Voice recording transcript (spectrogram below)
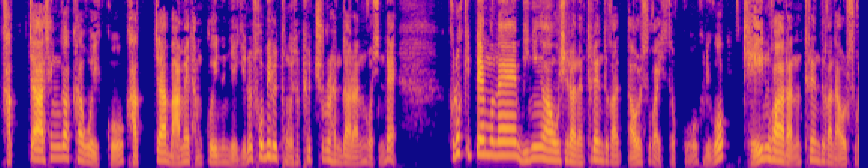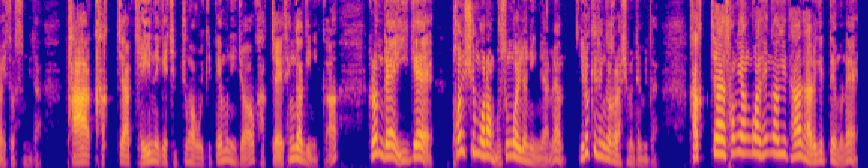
각자 생각하고 있고 각자 마음에 담고 있는 얘기를 소비를 통해서 표출을 한다라는 것인데 그렇기 때문에 미닝아웃이라는 트렌드가 나올 수가 있었고 그리고 개인화라는 트렌드가 나올 수가 있었습니다. 다 각자 개인에게 집중하고 있기 때문이죠. 각자의 생각이니까. 그런데 이게 컨슈머랑 무슨 관련이 있냐면 이렇게 생각을 하시면 됩니다. 각자 성향과 생각이 다 다르기 때문에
